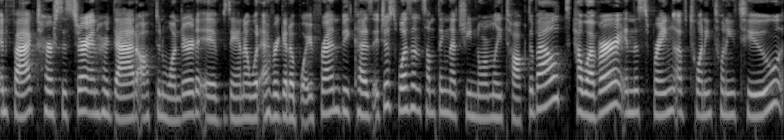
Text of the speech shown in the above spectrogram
In fact, her sister and her dad often wondered if Xana would ever get a boyfriend because it just wasn't something that she normally talked about. However, in the spring of 2022,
